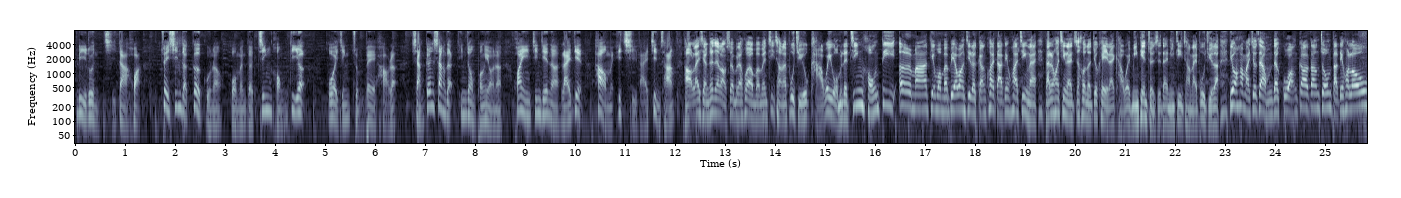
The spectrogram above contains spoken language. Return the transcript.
利润极大化。最新的个股呢，我们的金红第二。我已经准备好了，想跟上的听众朋友呢，欢迎今天呢来电，和我们一起来进场。好，来想跟着老师我们的会员们们进场来布局卡位我们的金红第二吗？天我们不要忘记了，赶快打电话进来，打电话进来之后呢，就可以来卡位，明天准时带您进场来布局了。电话号码就在我们的广告当中，打电话喽。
